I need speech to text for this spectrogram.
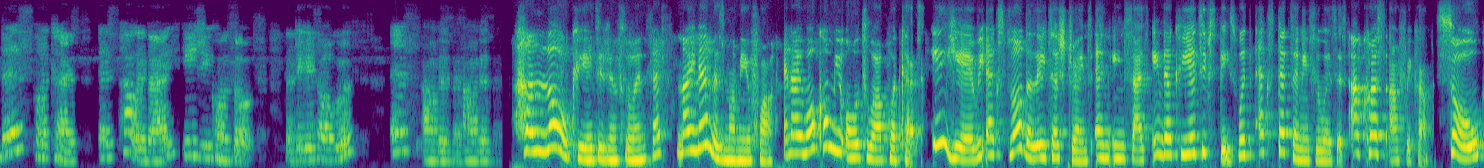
This podcast is powered by EG Consult. The digital growth is our business. Our business. Hello, creative influencers. My name is Mami Ufwa, and I welcome you all to our podcast. In here, we explore the latest trends and insights in the creative space with experts and influencers across Africa. So,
